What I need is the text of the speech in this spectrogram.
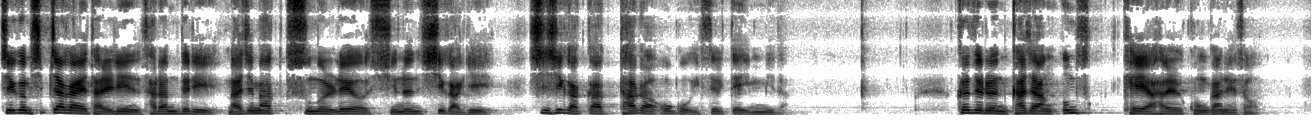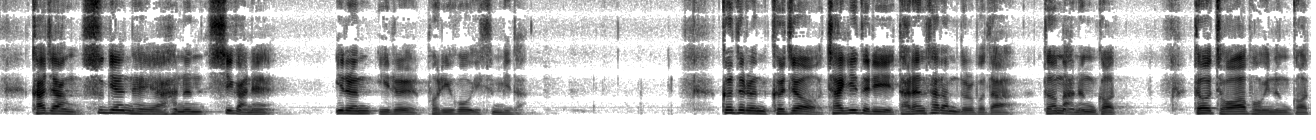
지금 십자가에 달린 사람들이 마지막 숨을 내어 쉬는 시각이 시시각각 다가오고 있을 때입니다. 그들은 가장 엄숙해야 할 공간에서 가장 숙연해야 하는 시간에 이런 일을 벌이고 있습니다. 그들은 그저 자기들이 다른 사람들보다 더 많은 것, 더 좋아 보이는 것,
